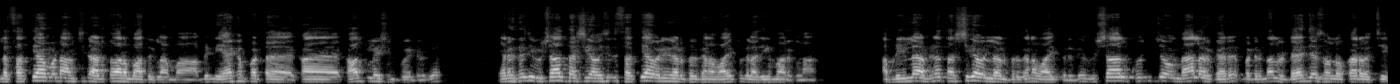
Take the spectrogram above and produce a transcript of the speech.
இல்ல சத்யா மட்டும் அனுப்பிச்சிட்டு அடுத்த வாரம் பாத்துக்கலாமா? அப்படின்னு ஏகப்பட்ட கால்குலேஷன் போயிட்டு இருக்கு. எனக்கு தெரிஞ்சு விஷால் தர்ஷிகா வச்சுட்டு சத்யா வெளியில் அனுப்புறதுக்கான வாய்ப்புகள் அதிகமா இருக்கலாம். அப்படி இல்லை அப்படின்னா தர்ஷிகா வெளில அனுப்புறதுக்கான வாய்ப்பு இருக்கு. விஷால் கொஞ்சம் மேல இருக்காரு. பட் இருந்தாலும் டேஞ்சர் சோன்ல உட்கார வச்சு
